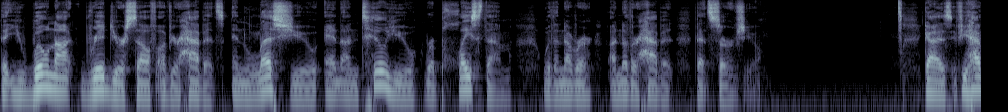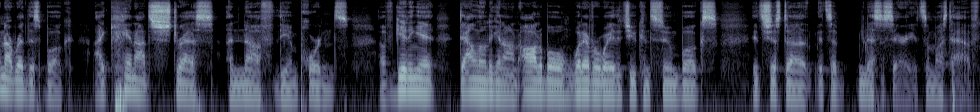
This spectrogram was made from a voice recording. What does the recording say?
that you will not rid yourself of your habits unless you and until you replace them with another another habit that serves you. Guys, if you have not read this book, I cannot stress enough the importance of getting it, downloading it on Audible, whatever way that you consume books. It's just a it's a necessary. It's a must have.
